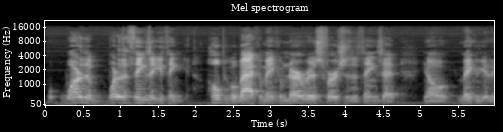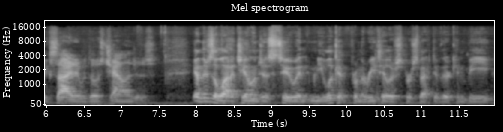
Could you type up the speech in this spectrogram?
what are the what are the things that you think hold people back and make them nervous versus the things that you know make them get excited with those challenges? Yeah, and there's a lot of challenges too. And when you look at from the retailer's perspective, there can be,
